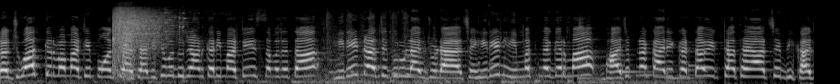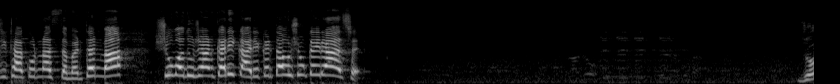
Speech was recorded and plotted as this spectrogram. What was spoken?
રજૂઆત કરવા માટે પહોંચ્યા છે. વિશે વધુ જાણકારી માટે સંવાદદાતા હિરેન રાજગુરુ લાઈવ જોડાયા છે. હિરેન, હિંમતનગરમાં ભાજપના કાર્યકર્તાઓ એકઠા થયા છે. ભીખાજી ઠાકોરના સમર્થનમાં શું વધુ જાણકારી? કાર્યકર્તાઓ શું કહી રહ્યા છે? જો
